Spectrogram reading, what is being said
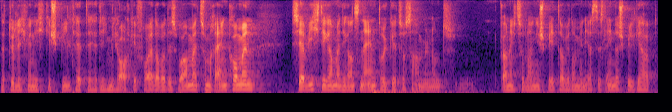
natürlich, wenn ich gespielt hätte, hätte ich mich auch gefreut, aber das war einmal zum Reinkommen sehr wichtig, einmal die ganzen Eindrücke zu sammeln. Und gar nicht so lange später habe ich dann mein erstes Länderspiel gehabt,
